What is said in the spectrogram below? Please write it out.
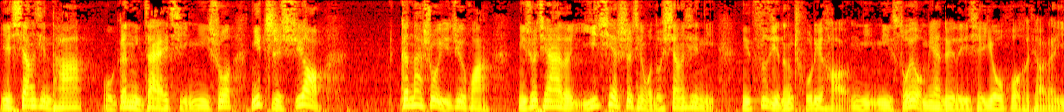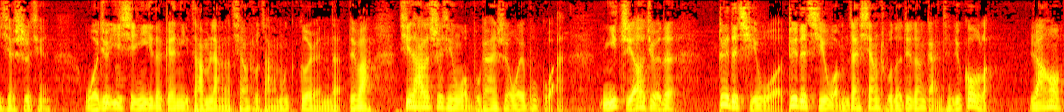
也相信他。我跟你在一起，你说你只需要跟他说一句话，你说亲爱的，一切事情我都相信你，你自己能处理好你你所有面对的一些诱惑和挑战，一些事情，我就一心一意的跟你，咱们两个相处咱们个人的，对吧？其他的事情我不干涉，我也不管，你只要觉得对得起我，对得起我们在相处的这段感情就够了，然后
